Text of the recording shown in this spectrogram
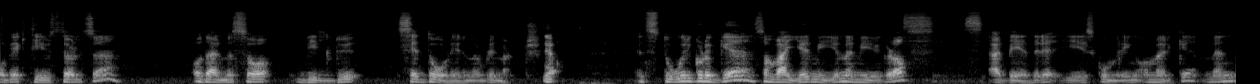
objektivstørrelse. Og dermed så vil du se dårligere når det blir mørkt. Ja. En stor glugge som veier mye med mye glass, er bedre i skumring og mørke, men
